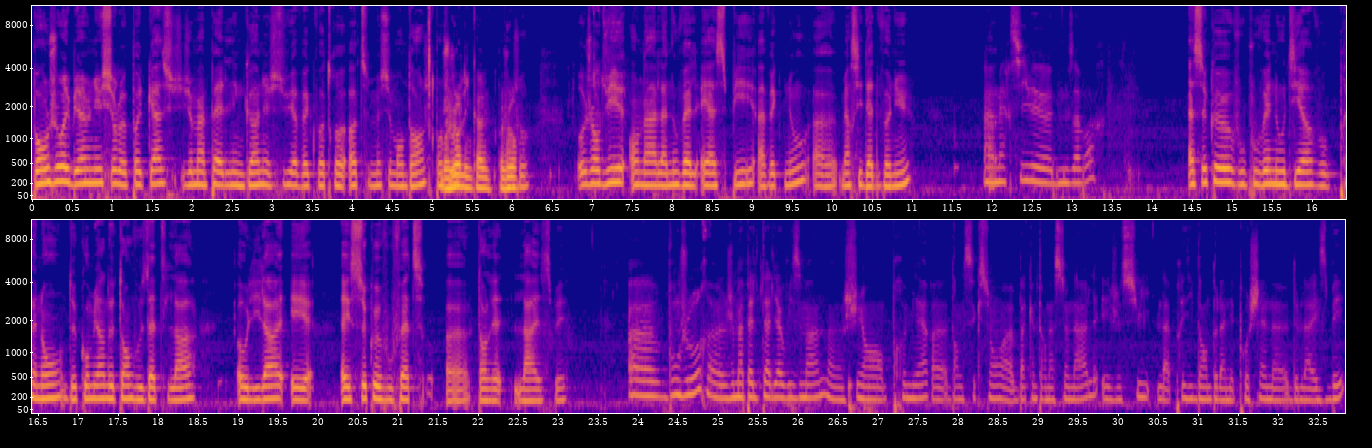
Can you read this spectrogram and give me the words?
Bonjour et bienvenue sur le podcast. Je m'appelle Lincoln et je suis avec votre hôte, Monsieur Montange. Bonjour, Lincoln. Bonjour. Aujourd'hui, on a la nouvelle ESP avec nous. Euh, merci d'être venu. Euh, merci euh, de nous avoir. Est-ce que vous pouvez nous dire vos prénoms, de combien de temps vous êtes là au Lila et, et ce que vous faites dans l'ASP euh, bonjour, euh, je m'appelle Talia Wiesman, euh, je suis en première dans la section Bac international et je suis la présidente de l'année prochaine de l'ASB.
